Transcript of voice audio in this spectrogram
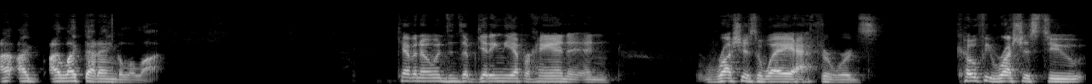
I, I, I like that angle a lot. Kevin Owens ends up getting the upper hand and, and rushes away afterwards. Kofi rushes to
